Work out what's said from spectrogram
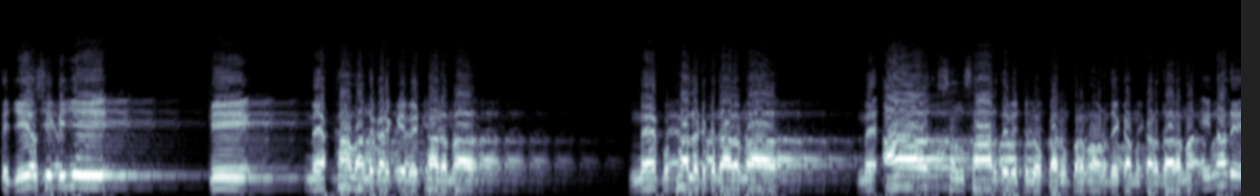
ਤੇ ਜੇ ਅਸੀਂ ਕਹੀਏ ਕਿ ਮੈਂ ਅੱਖਾਂ ਬੰਦ ਕਰਕੇ ਬੈਠਾ ਰਵਾਂ। ਮੈਂ ਪੁੱਠਾ ਲਟਕਦਾ ਰਵਾਂ। ਮੈਂ ਆ ਸੰਸਾਰ ਦੇ ਵਿੱਚ ਲੋਕਾਂ ਨੂੰ ਭਰਮਾਉਣ ਦੇ ਕੰਮ ਕਰਦਾ ਰਵਾਂ। ਇਹਨਾਂ ਦੇ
